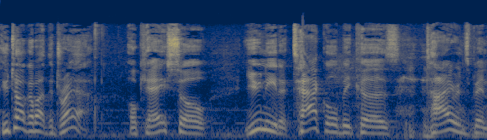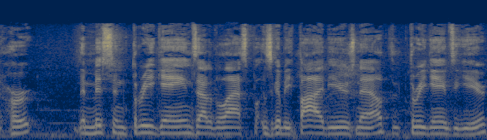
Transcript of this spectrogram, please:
you talk about the draft. Okay, so you need a tackle because Tyron's been hurt and missing three games out of the last. It's going to be five years now, three games a year.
